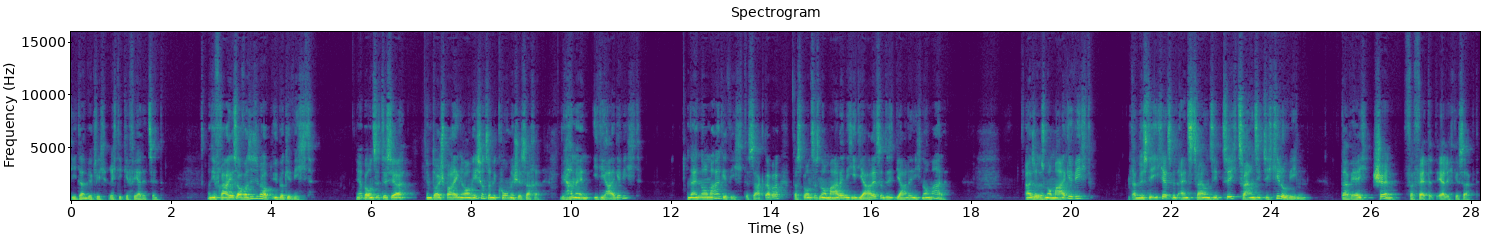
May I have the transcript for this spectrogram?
die dann wirklich richtig gefährdet sind. Und die Frage ist auch, was ist überhaupt Übergewicht? Ja, bei uns ist das ja im deutschsprachigen Raum eh schon so eine komische Sache. Wir haben ein Idealgewicht und ein Normalgewicht. Das sagt aber, dass bei uns das Normale nicht ideal ist und das Ideale nicht normal. Also das Normalgewicht, da müsste ich jetzt mit 1,72 72 Kilo wiegen. Da wäre ich schön verfettet, ehrlich gesagt.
